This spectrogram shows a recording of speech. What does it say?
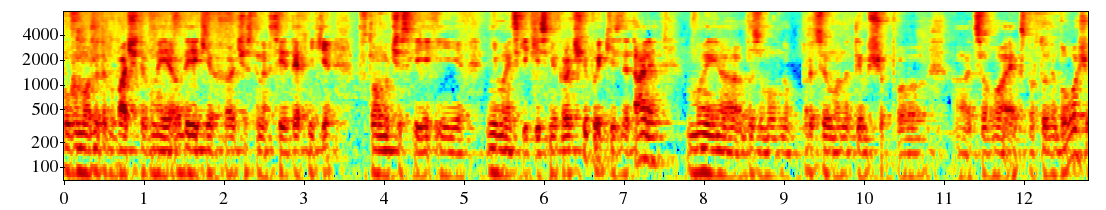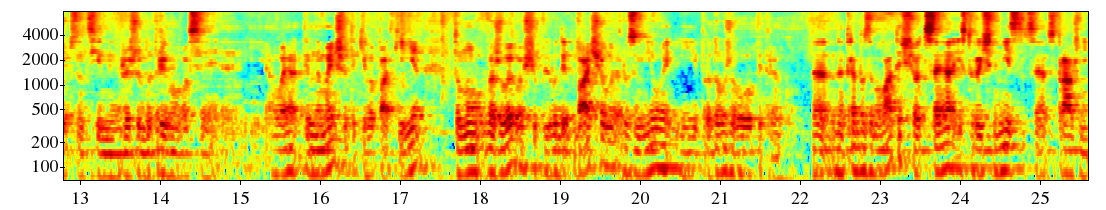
Ви можете побачити в неї в деяких е, частинах цієї техніки, в тому числі і німецькі якісь мікрочіпи, якісь деталі. Ми е, безумовно працюємо над тим, щоб е, цього експорту не було, щоб санкційний режим дотримувався. Але тим не менше такі випадки є. Тому важливо, щоб люди бачили, розуміли і продовжували підтримку. Треба забувати, що це історичне місце, це справжній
